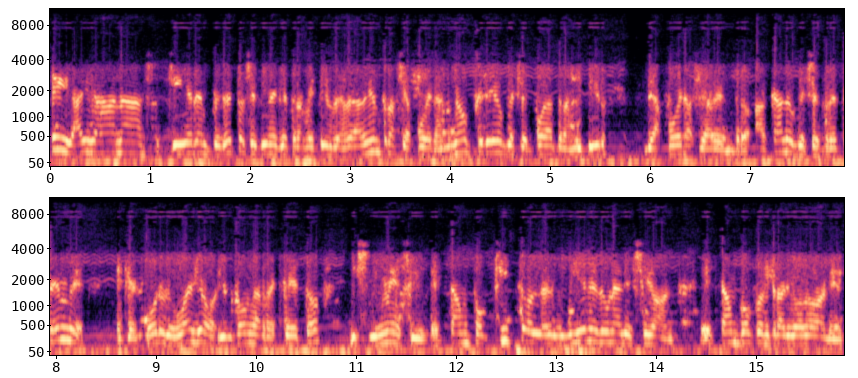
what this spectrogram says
Sí, hay ganas, quieren, pero esto se tiene que transmitir desde adentro hacia afuera. No creo que se pueda transmitir de afuera hacia adentro. Acá lo que se pretende es que el pueblo uruguayo imponga respeto y si Messi está un poquito, viene de una lesión, está un poco entre algodones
